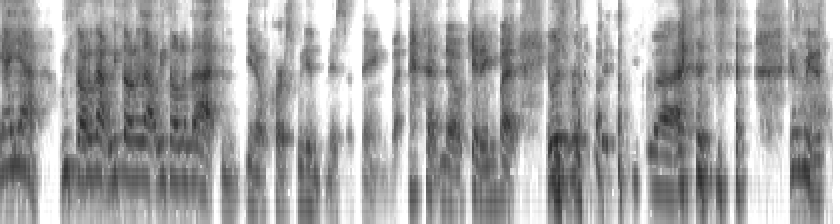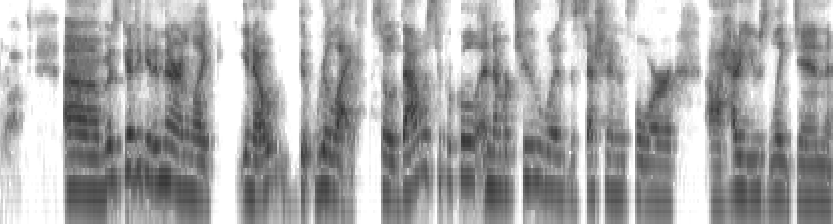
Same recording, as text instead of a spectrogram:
yeah, yeah, we thought of that, we thought of that, we thought of that. And, you know, of course, we didn't miss a thing, but no kidding. But it was really good because uh, we just talked. Um, it was good to get in there and, like, you know, the real life. So that was super cool. And number two was the session for uh, how to use LinkedIn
